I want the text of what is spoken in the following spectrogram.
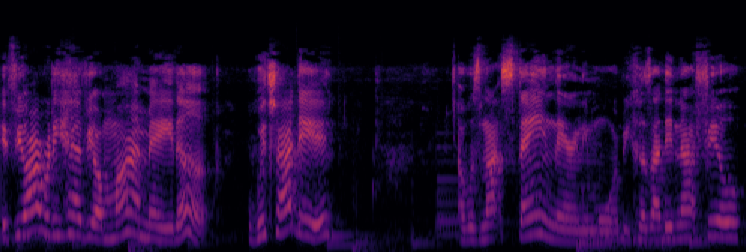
if you already have your mind made up, which I did, I was not staying there anymore because I did not feel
